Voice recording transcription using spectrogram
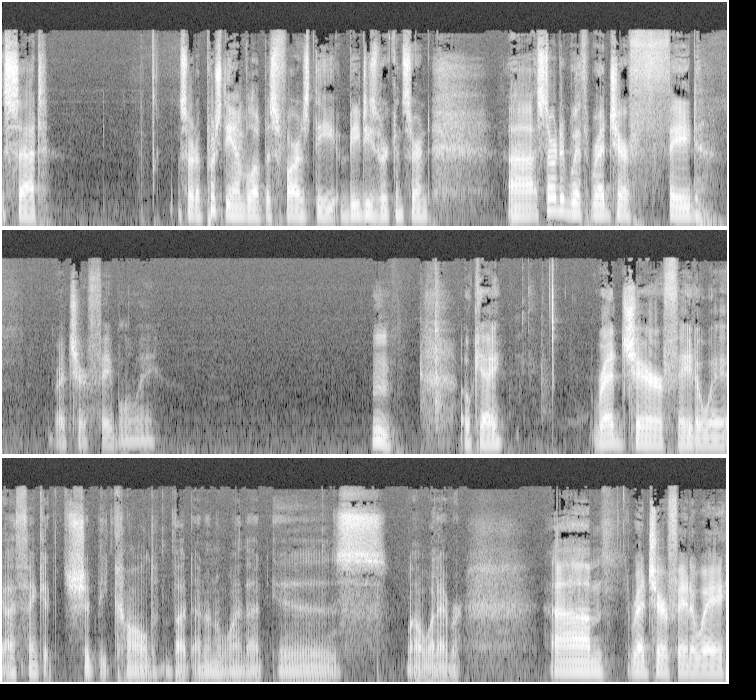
set sort of pushed the envelope as far as the Bee Gees were concerned. Uh, started with Red Chair Fade. Red Chair Fable Away? Hmm. Okay. Red Chair Fade Away, I think it should be called, but I don't know why that is. Well, whatever. Um, Red Chair Fade Away.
